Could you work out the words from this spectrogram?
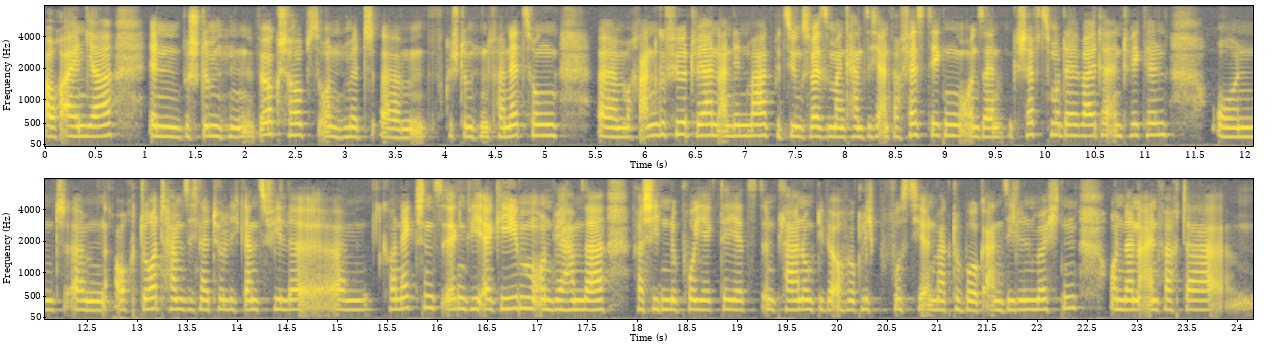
auch ein Jahr in bestimmten Workshops und mit ähm, bestimmten Vernetzungen ähm, rangeführt werden an den Markt, beziehungsweise man kann sich einfach festigen und sein Geschäftsmodell weiterentwickeln. Und ähm, auch dort haben sich natürlich ganz viele ähm, Connections irgendwie ergeben und wir haben da verschiedene Projekte jetzt in Planung, die wir auch wirklich bewusst hier in Magdeburg ansiedeln möchten und dann einfach da ähm,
